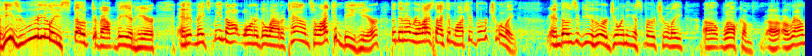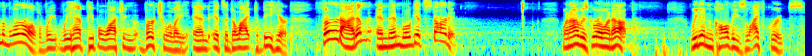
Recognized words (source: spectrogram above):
he's really stoked about being here. And it makes me not want to go out of town so I can be here. But then I realized I can watch it virtually. And those of you who are joining us virtually, uh, welcome. Uh, around the world, we, we have people watching virtually, and it's a delight to be here. Third item, and then we'll get started. When I was growing up, we didn't call these life groups,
